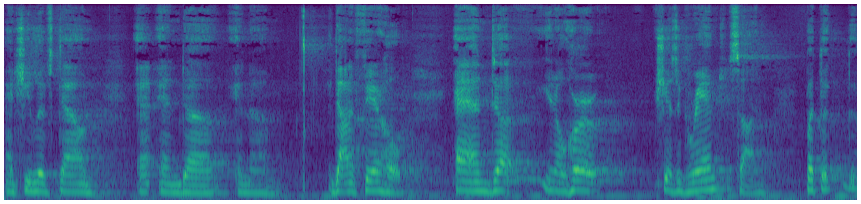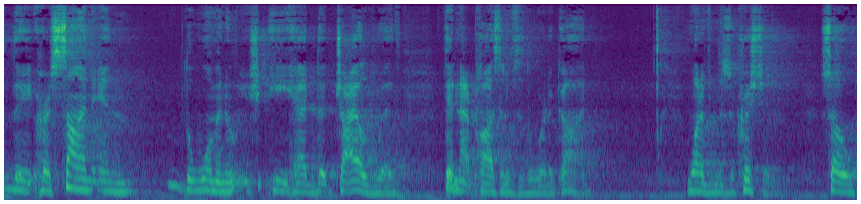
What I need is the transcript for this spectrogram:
and she lives down and uh, in um, down in Fairhope, and uh, you know her, she has a grandson, but the, the, the, her son and the woman who he had the child with, they're not positive to the Word of God. One of them is a Christian, so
